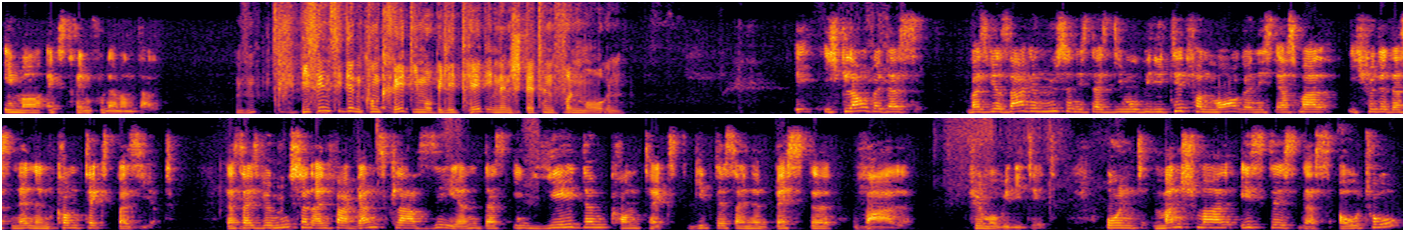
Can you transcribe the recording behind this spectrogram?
immer extrem fundamental. Mhm. Wie sehen Sie denn konkret die Mobilität in den Städten von morgen? Ich, ich glaube, dass was wir sagen müssen, ist, dass die Mobilität von morgen ist erstmal, ich würde das nennen, kontextbasiert. Das heißt, wir müssen einfach ganz klar sehen, dass in jedem Kontext gibt es eine beste Wahl für Mobilität. Und manchmal ist es das Auto,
